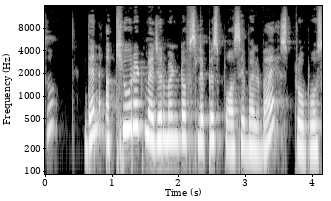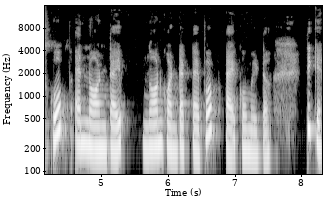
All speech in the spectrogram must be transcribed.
so then accurate measurement of slip is possible by stroboscope and non-type, non-contact type of tachometer. ठीक है?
